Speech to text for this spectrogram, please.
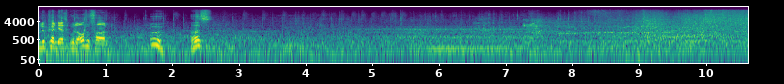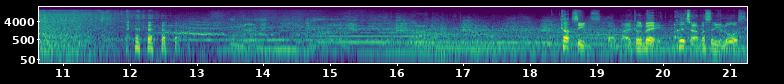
Zum Glück kann der so gut Auto fahren. Uh, was? Cutscenes bei Michael Bay. Alter, was ist denn hier los?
